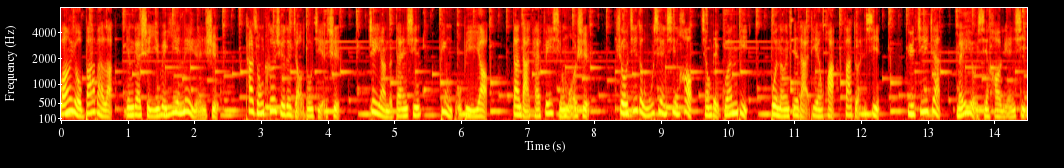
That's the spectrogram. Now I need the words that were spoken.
网友巴巴了应该是一位业内人士，他从科学的角度解释，这样的担心并不必要。当打开飞行模式。手机的无线信号将被关闭，不能接打电话、发短信，与基站没有信号联系，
